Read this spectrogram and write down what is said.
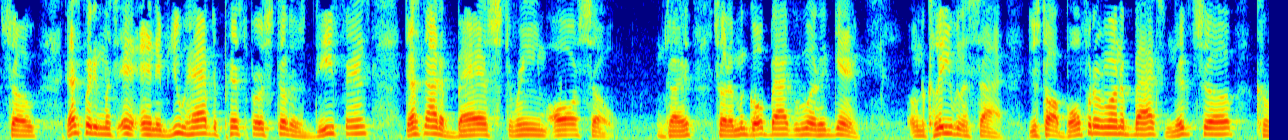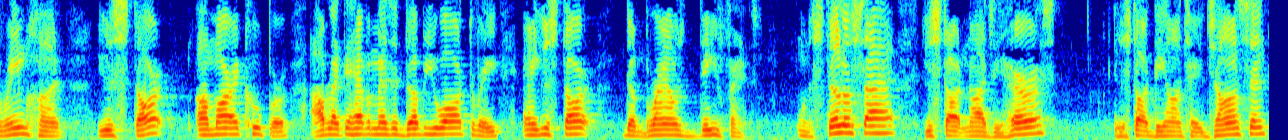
So that's pretty much it. And if you have the Pittsburgh Steelers defense, that's not a bad stream, also. Okay? So let me go back with it again. On the Cleveland side, you start both of the running backs, Nick Chubb, Kareem Hunt. You start Amari Cooper. I would like to have him as a WR3. And you start the Browns defense. On the Steelers side, you start Najee Harris. You start Diontae Johnson.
